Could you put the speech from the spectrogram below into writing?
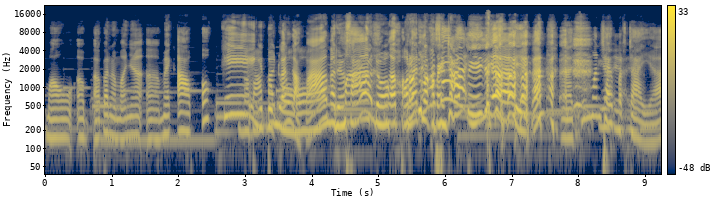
mau eh, apa namanya eh, make up, oke Nggak gitu apa-apa kan nggak apa-apa. nggak ada yang salah dong. Nggak- Orang juga kepengen cantik. Iya, ya kan. Nah, cuman Ya, saya ya, ya. percaya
